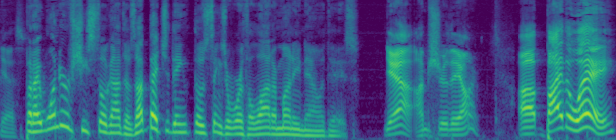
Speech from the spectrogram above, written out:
Yes. But I wonder if she still got those. I bet you think those things are worth a lot of money nowadays. Yeah, I'm sure they are. Uh, by the way,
